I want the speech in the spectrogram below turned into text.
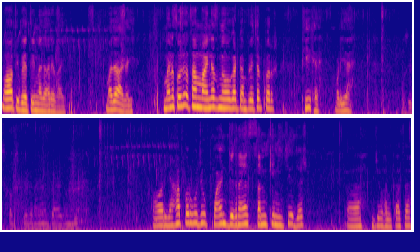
बहुत ही बेहतरीन नज़ारे भाई। मज़ा आ गई मैंने सोचा था माइनस में होगा टेम्परेचर पर ठीक है बढ़िया है। उसी हिसाब से लेकर आए हैं बैग और यहाँ पर वो जो पॉइंट देख रहे हैं सन के नीचे जस्ट जो हल्का सा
